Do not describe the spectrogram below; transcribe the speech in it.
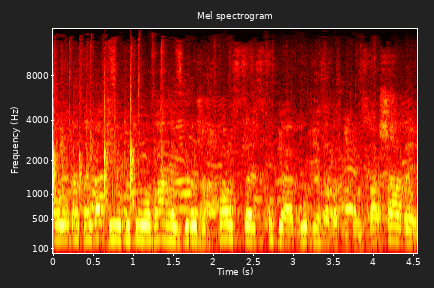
to jedna z najbardziej utytułowanych drużyn w Polsce, skupia głównie zawodników z Warszawy.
